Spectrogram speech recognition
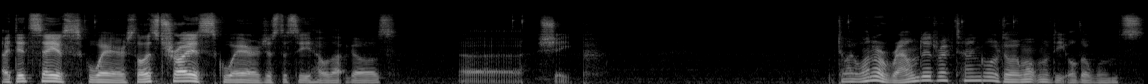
I did say a square, so let's try a square just to see how that goes. Uh, shape. Do I want a rounded rectangle or do I want one of the other ones?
